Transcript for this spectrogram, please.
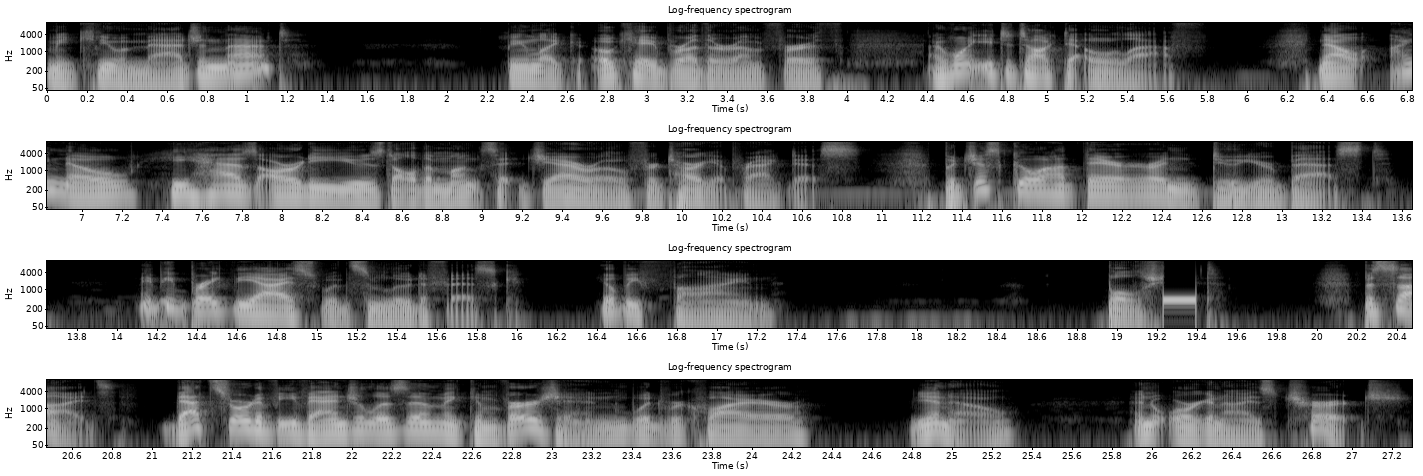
I mean, can you imagine that? Being like, okay, Brother Umferth, I want you to talk to Olaf. Now, I know he has already used all the monks at Jarrow for target practice, but just go out there and do your best. Maybe break the ice with some lutefisk. You'll be fine. Bullshit. Besides, that sort of evangelism and conversion would require, you know, an organized church.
